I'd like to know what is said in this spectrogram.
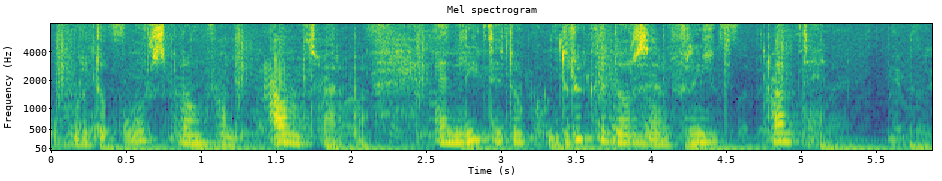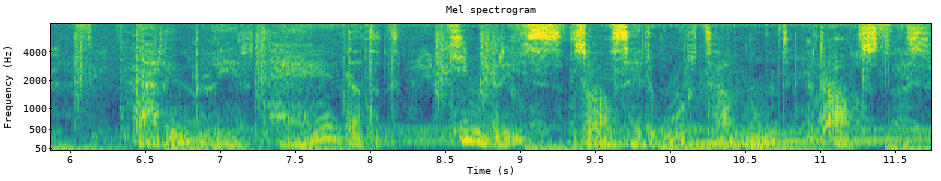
over de oorsprong van Antwerpen en liet het ook drukken door zijn vriend Plantijn. Daarin beweert hij dat het Kimbris, zoals hij de oertaal noemt, het oudst is.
